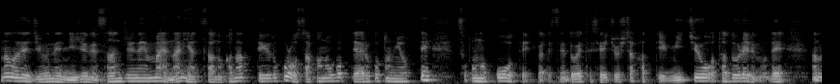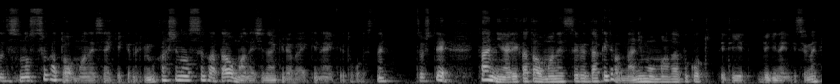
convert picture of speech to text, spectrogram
なので10年、20年、30年前何やってたのかなっていうところを遡ってやることによって、そこの大手がですね、どうやって成長したかっていう道をたどれるので、なのでその姿を真似しなきゃいけない。昔の姿を真似しなければいけないというところですね。そして、単にやり方方を真似するだけでは何も学ぶことってできないんですよね。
